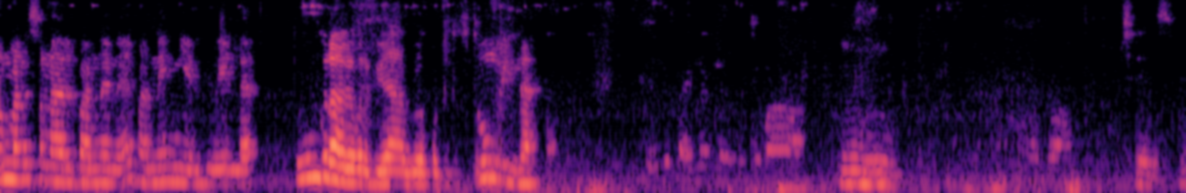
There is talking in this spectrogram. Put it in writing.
ஃபோன் பண்ண சொன்னாரு பண்ணுன்னு. பண்ணேன் நீ எடுக்கவே இல்ல. தூங்குறாங்க அவருக்கு ஏன் அவ்வளோ போட்டு தூங்குறீங்களா ம் ம். சரி சரி.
